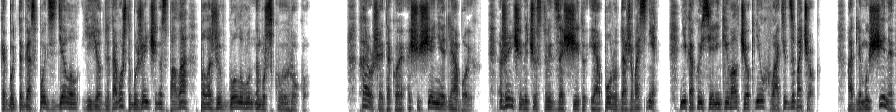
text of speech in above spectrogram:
как будто Господь сделал ее для того, чтобы женщина спала, положив голову на мужскую руку. Хорошее такое ощущение для обоих. Женщина чувствует защиту и опору даже во сне. Никакой серенький волчок не ухватит за бочок. А для мужчины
